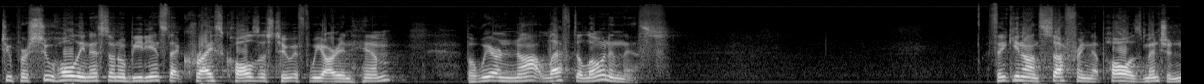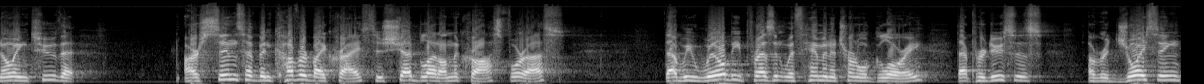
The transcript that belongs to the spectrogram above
to pursue holiness and obedience that Christ calls us to if we are in him, but we are not left alone in this. Thinking on suffering that Paul has mentioned, knowing too that our sins have been covered by Christ, his shed blood on the cross for us, that we will be present with him in eternal glory, that produces a rejoicing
